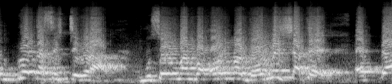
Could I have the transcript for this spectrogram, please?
উগ্রতা সৃষ্টি করা, মুসলমান বা অন্য ধর্মের সাথে একটা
